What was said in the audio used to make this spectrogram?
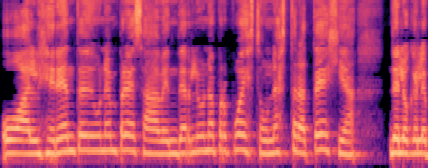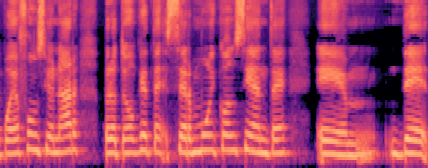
o al gerente de una empresa a venderle una propuesta, una estrategia de lo que le puede funcionar, pero tengo que ser muy consciente em, de,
